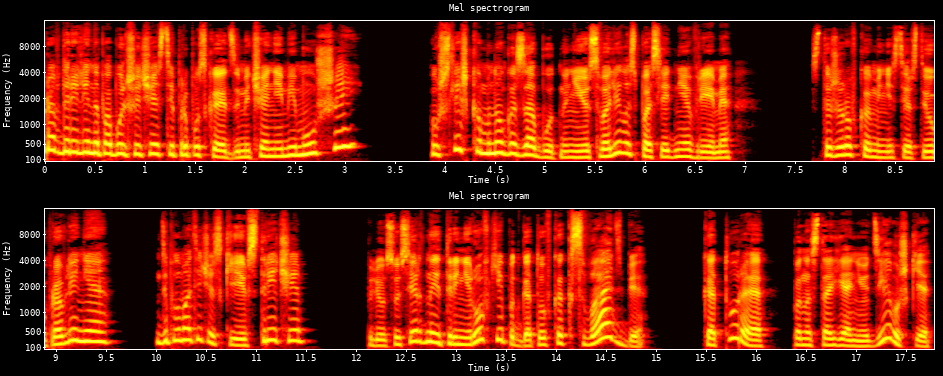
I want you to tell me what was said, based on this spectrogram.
Правда, Релина по большей части пропускает замечания мимо ушей. Уж слишком много забот на нее свалилось в последнее время. Стажировка в Министерстве управления, дипломатические встречи, плюс усердные тренировки и подготовка к свадьбе, которая, по настоянию девушки,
